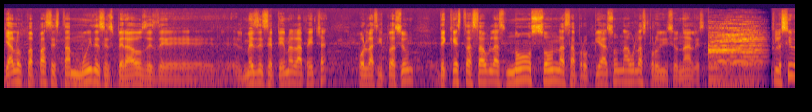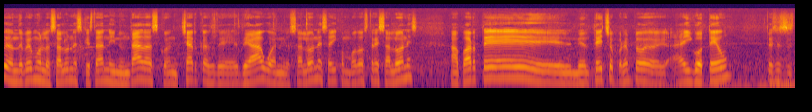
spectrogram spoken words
Ya los papás están muy desesperados desde el mes de septiembre a la fecha por la situación de que estas aulas no son las apropiadas, son aulas provisionales. Inclusive donde vemos los salones que están inundadas con charcas de, agua en los salones, hay como dos, tres salones. Aparte en el techo, por ejemplo, hay goteo, entonces,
